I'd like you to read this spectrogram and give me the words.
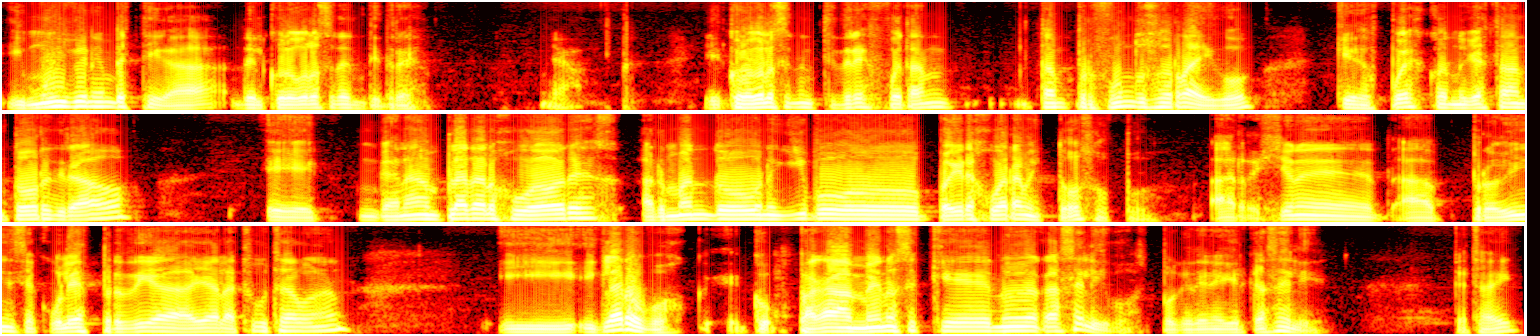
y muy bien investigada del Colo Colo 73. Ya. Y el Colo Colo 73 fue tan, tan profundo su arraigo que después, cuando ya estaban todos retirados, eh, ganaban plata los jugadores armando un equipo para ir a jugar amistosos, po, a regiones, a provincias, culiadas perdidas allá a la chucha, weón. Y, y claro, pues co- pagaban menos es que no iba a Caselli, pues, porque tenía que ir Caselli. ¿Cachai?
